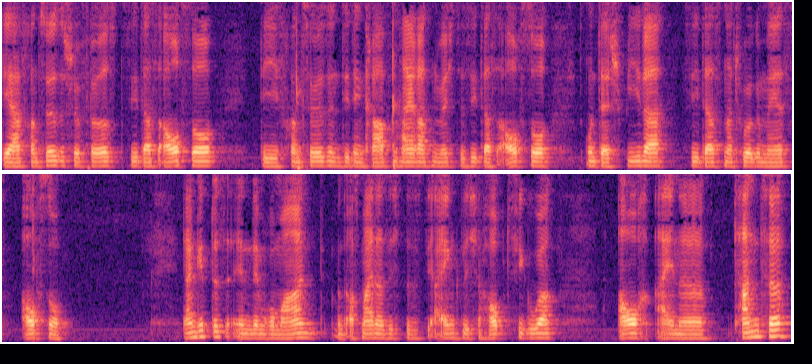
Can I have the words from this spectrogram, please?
Der französische Fürst sieht das auch so. Die Französin, die den Grafen heiraten möchte, sieht das auch so. Und der Spieler sieht das naturgemäß auch so. Dann gibt es in dem Roman, und aus meiner Sicht ist es die eigentliche Hauptfigur, auch eine Tante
